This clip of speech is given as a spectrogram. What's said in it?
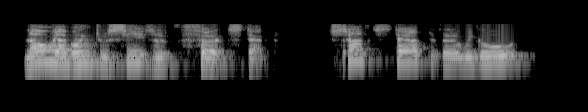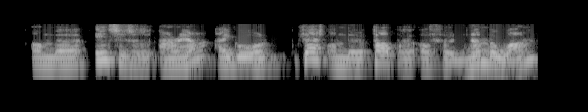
Now we are going to see the third step. Third step, uh, we go on the incision area. I go just on the top uh, of uh, number one.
